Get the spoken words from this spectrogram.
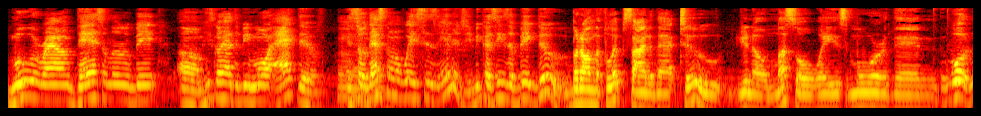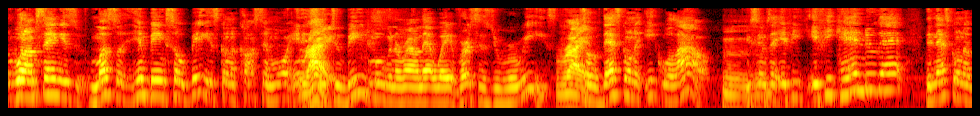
move around, dance a little bit, um, he's going to have to be more active. And so Mm-hmm. that's going to waste his energy because he's a big dude. But on the flip side of that too, you know, muscle weighs more than Well, what I'm saying is muscle, him being so big, it's going to cost him more energy Right. to be moving around that way versus Ruiz. Right. So that's going to equal out. You see what I'm saying? If he if he can do that, then that's going to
